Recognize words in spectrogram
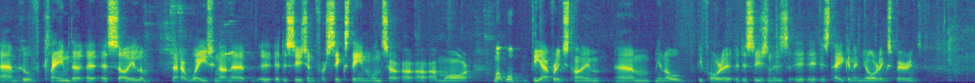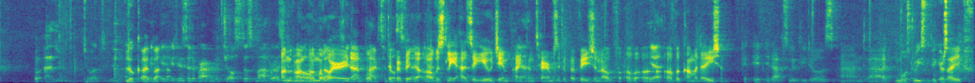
um, who've claimed a, a asylum that are waiting on a, a decision for 16 months or, or, or more. What would the average time, um, you know, before a, a decision is, is taken in your experience? Do you want to? Look, I- It- It is a Department of Justice matter, as you I'm, know. I'm, I'm but aware obviously of it that, but impacted the us, provi- yeah, yeah. obviously it has a huge impact Yeah. in terms of the provision of, of, Yeah. of accommodation. It, it absolutely does, and uh, most recent figures I've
